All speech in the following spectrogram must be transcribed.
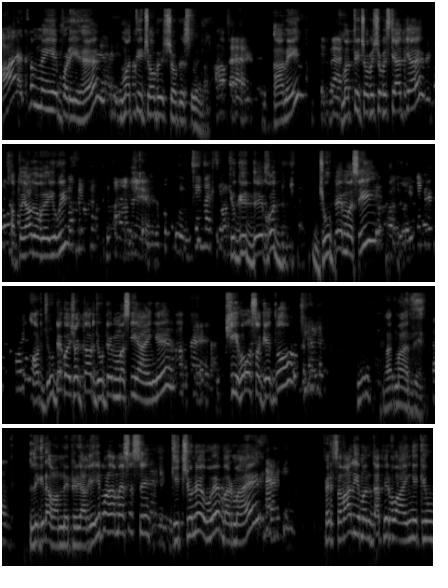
आयत हमने ये पढ़ी है मत्ती चौबीस चौबीस में। आमीन? मत्ती चौबीस चौबीस क्या क्या है? अब तो याद हो गई होगी क्योंकि देखो, झूठे मसीह और झूठे भविष्यता और झूठे मसीह आएँगे कि हो सके तो भरमा दे। लेकिन अब हमने फिर आगे ये पढ़ा मैसेज से कि चुने हुए बरमाए फिर सवाल ये बनता, फिर वो आएँगे क्यों?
